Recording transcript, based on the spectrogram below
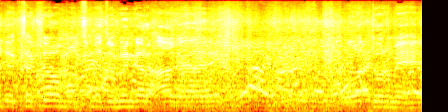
यहाँ देख सकते हो, मंच में जुबिन कर आ गया है। बहुत दूर में है।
